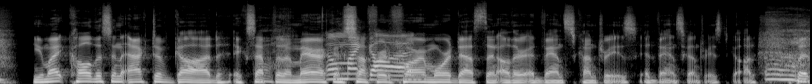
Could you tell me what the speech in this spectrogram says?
you might call this an act of God, except that America Oh suffered God. far more deaths than other advanced countries. Advanced countries, God. but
